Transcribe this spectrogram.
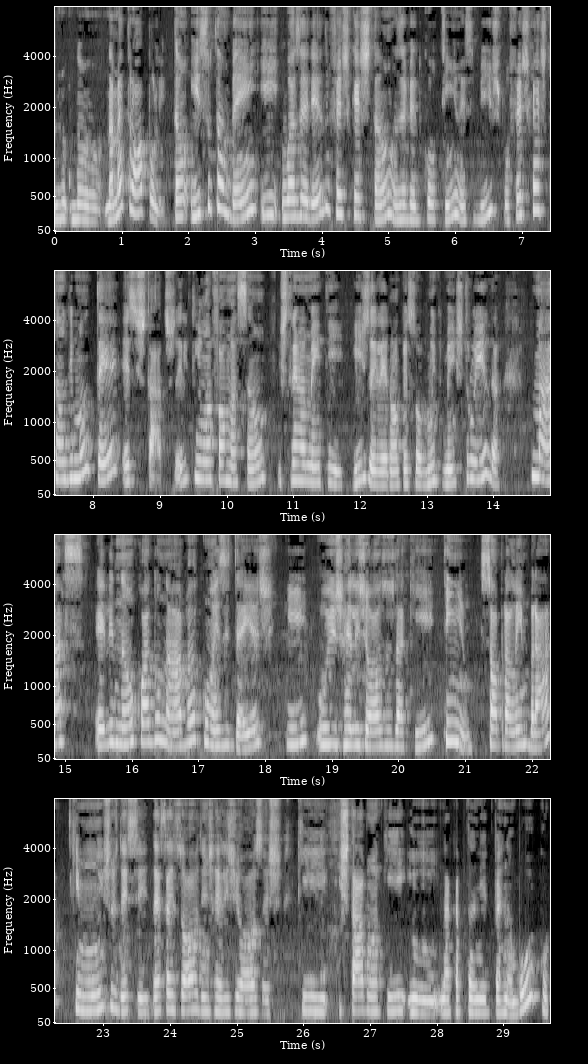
no, na metrópole. Então, isso também, e o Azeredo fez questão, Azevedo Coutinho, esse bispo, fez questão de manter esse status. Ele tinha uma formação extremamente rígida, ele era uma pessoa muito bem instruída, mas ele não coadunava com as ideias que os religiosos daqui tinham. Só para lembrar que desse, dessas ordens religiosas que estavam aqui em, na capitania de Pernambuco,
